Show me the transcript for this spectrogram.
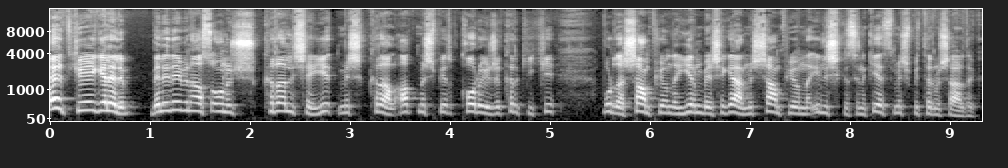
Evet köye gelelim. Belediye binası 13, kraliçe 70, kral 61, koruyucu 42. Burada şampiyon da 25'e gelmiş. Şampiyonla ilişkisini kesmiş bitirmiş artık.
